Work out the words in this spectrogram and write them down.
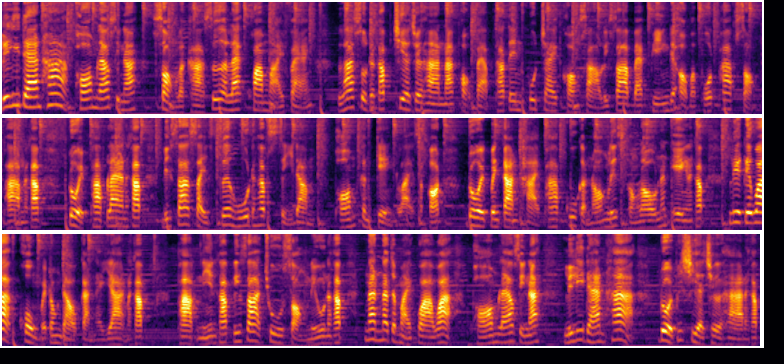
ลิลี่แดน 5 พร้อมแล้วสินะส่องราคาเสื้อและความหมายแฝง ล่าสุดนะครับเชียร์เจอฮานักออกแบบท่าเต้นคู่ใจของสาวลิซ่าแบ็คพิงได้ออกมาโพสต์ภาพ 2 ภาพนะครับ โดยภาพแรกนะครับลิซ่าใส่เสื้อฮู้ดนะครับสีดำพร้อมกางเกงลายสกอต โดยเป็นการถ่ายภาพคู่กับน้องลิสของเรานั่นเองนะครับ เรียกได้ว่าคงไม่ต้องเดากันให้ยากนะครับ ภาพนี้นะครับลิซ่าชู 2 นิ้วนะครับนั่นน่าจะหมายความว่าพร้อมแล้วสินะลิลี่แดน5 โดยพี่เชียร์เชอร์ฮานะครับ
